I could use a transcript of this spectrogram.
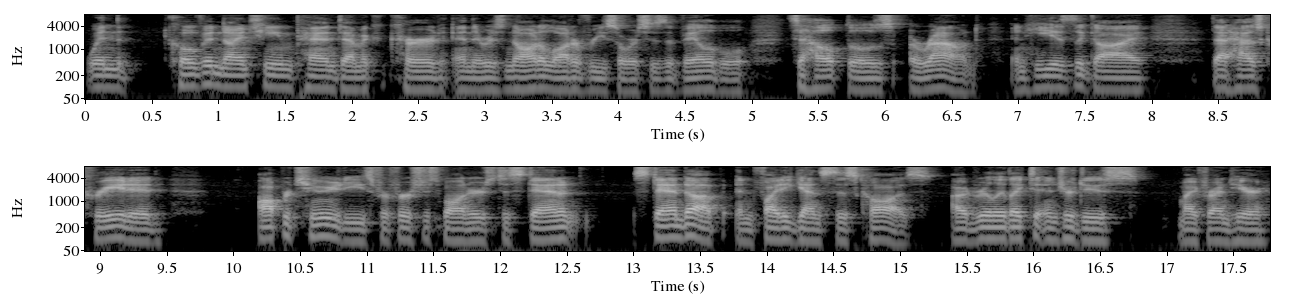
when the COVID 19 pandemic occurred and there was not a lot of resources available to help those around. And he is the guy that has created opportunities for first responders to stand stand up and fight against this cause. I would really like to introduce my friend here,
